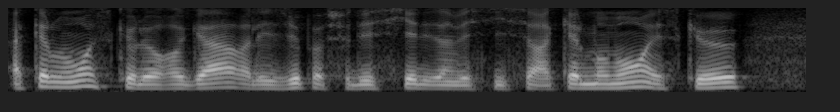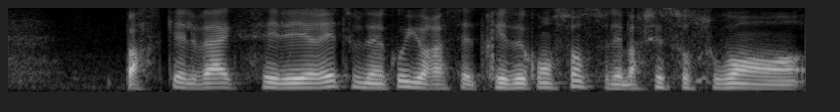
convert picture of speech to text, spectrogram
à quel moment est-ce que le regard, les yeux peuvent se dessiller des investisseurs? À quel moment est-ce que parce qu'elle va accélérer, tout d'un coup, il y aura cette prise de conscience? Les marchés sont souvent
